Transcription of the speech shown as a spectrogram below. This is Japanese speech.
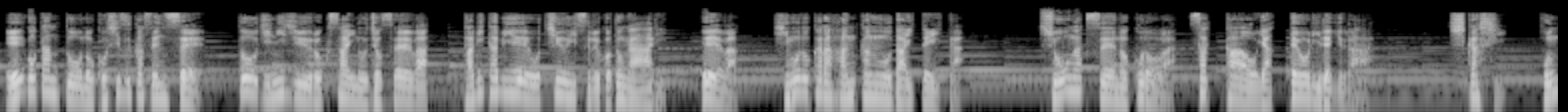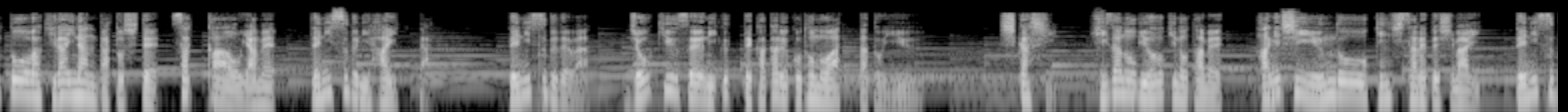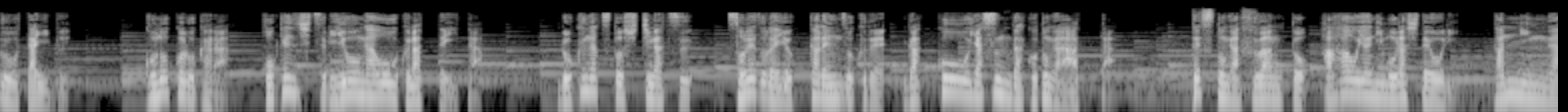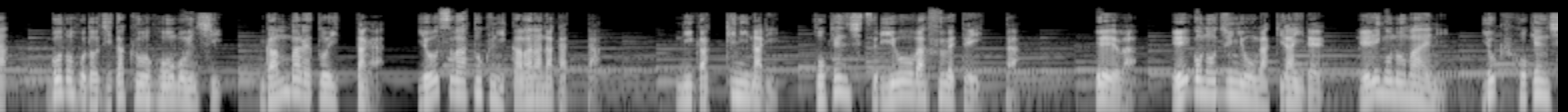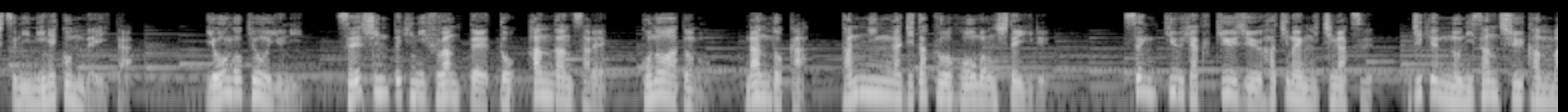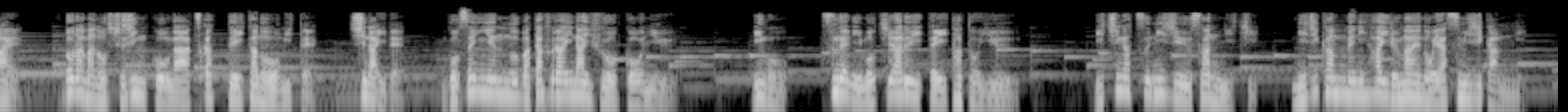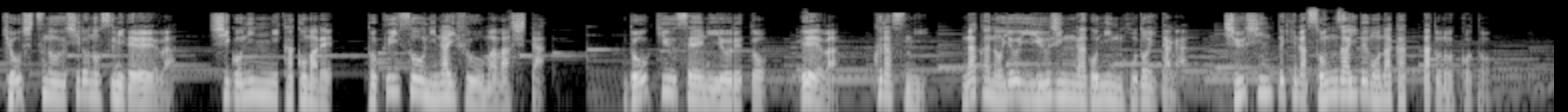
英語担当の越塚先生当時26歳の女性はたびたび A を注意することがあり A は日頃から反感を抱いていた。小学生の頃はサッカーをやっておりレギュラー。しかし本当は嫌いなんだとしてサッカーをやめテニス部に入った。テニス部では上級生に食ってかかることもあったという。しかし膝の病気のため激しい運動を禁止されてしまいテニス部を退部。この頃から保健室利用が多くなっていた。6月と7月それぞれ4日連続で学校を休んだことがあった。テストが不安と母親に漏らしており担任が5度ほど自宅を訪問し頑張れと言ったが様子は特に変わらなかった。2学期になり保健室利用は増えていった。A は英語の授業が嫌いで英語の前によく保健室に逃げ込んでいた。養護教諭に精神的に不安定と判断されこの後も何度か担任が自宅を訪問している。1998年1月事件の23週間前ドラマの主人公が扱っていたのを見て市内で5000円のバタフライナイフを購入。以後常に持ち歩いていたという。1月23日2時間目に入る前の休み時間に教室の後ろの隅で A は45人に囲まれ得意そうにナイフを回した。同級生によると A はクラスに仲の良い友人が5人ほどいたが中心的な存在でもなかったとのこと。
